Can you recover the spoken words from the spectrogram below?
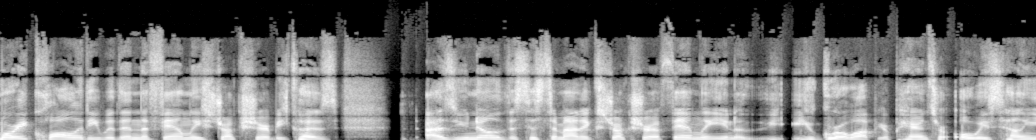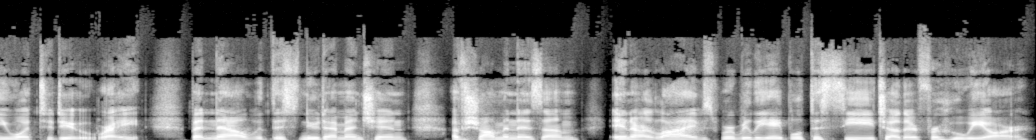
more equality within the family structure because as you know, the systematic structure of family, you know, you grow up, your parents are always telling you what to do, right? But now with this new dimension of shamanism in our lives, we're really able to see each other for who we are,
